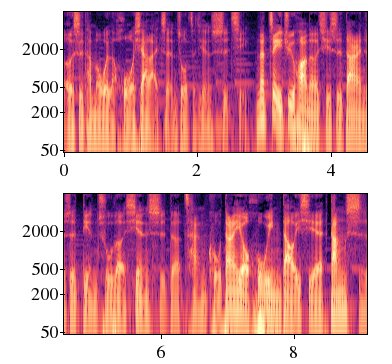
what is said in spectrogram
而是他们为了活下来只能做这件事情。那这一句话呢，其实当然就是点出了现实的残酷，当然也有呼应到一些当时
